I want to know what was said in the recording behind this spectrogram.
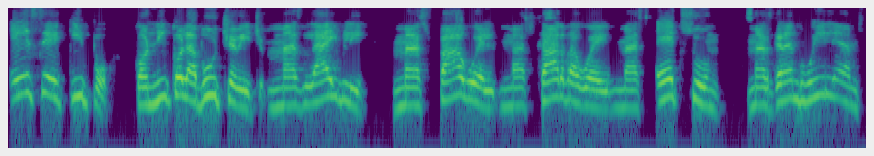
Ese equipo con Nikola Vucevic, más Lively, más Powell, más Hardaway, más Exum, más Grant Williams,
